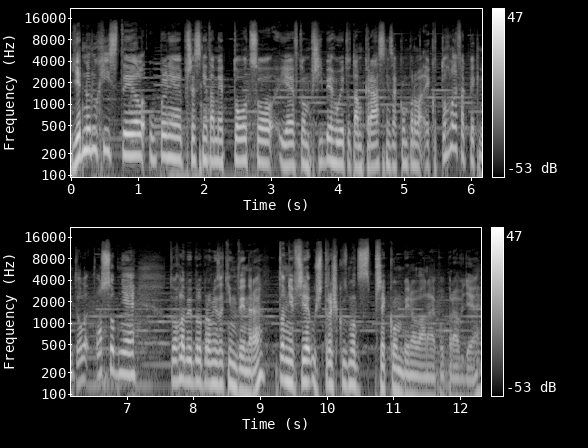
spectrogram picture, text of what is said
jednoduchý styl, úplně přesně tam je to, co je v tom příběhu, je to tam krásně zakomponovat. Jako tohle je fakt pěkný. Tohle osobně Tohle by byl pro mě zatím winner. To mně přijde už trošku moc překombinované, popravdě.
